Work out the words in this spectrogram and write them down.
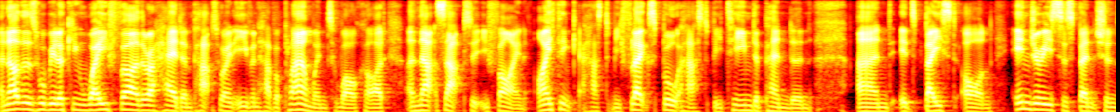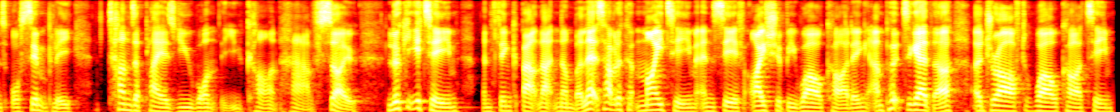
and others will be looking way further ahead and perhaps won't even have a plan when to wildcard, and that's absolutely fine. I think it has to be flexible, it has to be team dependent, and it's based on injuries, suspensions, or simply tons of players you want that you can't have. So look at your team and think about that number. Let's have a look at my team and see if I should be wildcarding and put together a draft wildcard team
